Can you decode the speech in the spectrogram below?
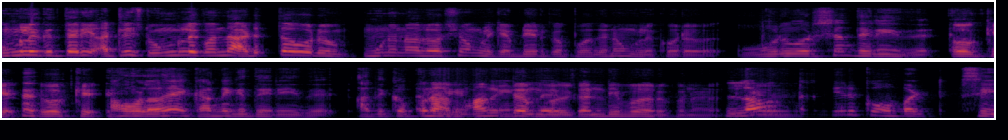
உங்களுக்கு தெரியும் அட்லீஸ்ட் உங்களுக்கு வந்து அடுத்த ஒரு மூணு நாலு வருஷம் உங்களுக்கு எப்படி இருக்க போகுதுன்னு உங்களுக்கு ஒரு ஒரு வருஷம் தெரியுது. ஓகே ஓகே அவ்வளவுதான் என் கண்ணுக்கு தெரியுது. அதுக்கப்புறம் லாங் டேர்ம் கோல் கண்டிப்பா இருக்கும் லாங் டர்ம் இருக்கும் பட் சி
